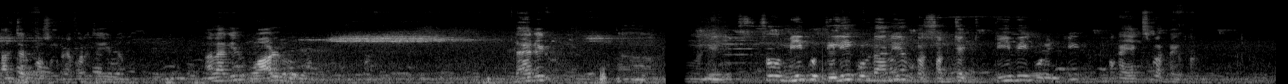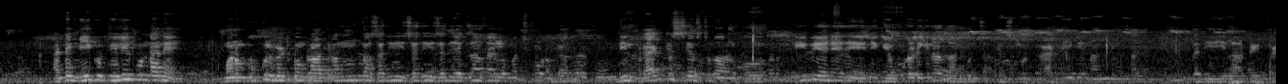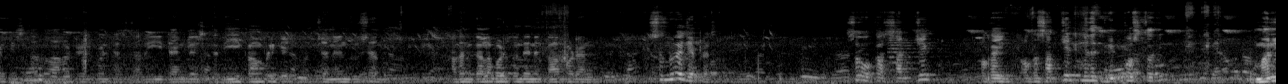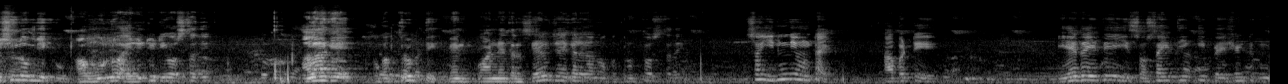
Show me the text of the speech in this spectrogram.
కల్చర్ కోసం రెఫర్ చేయడం అలాగే వాళ్ళు డైరెక్ట్ సో మీకు తెలియకుండానే ఒక సబ్జెక్ట్ టీబీ గురించి ఒక ఎక్స్పర్ట్ అవుతారు అంటే మీకు తెలియకుండానే మనం బుక్కులు పెట్టుకుని రాత్రంతా చదివి చదివి చదివి ఎగ్జామ్ టైంలో మర్చిపోవడం కాదు. దీన్ని ప్రాక్టీస్ చేస్తున్నాను అనుకో టీవీ అనేది నీకు ఎప్పుడు అడిగినా దాని గురించి తెలుసుకుంటాను ఆ టీవీ నాకు తెలుసా? అది ఇలా ట్రీట్మెంట్ ఇస్తారు అలా ట్రీట్మెంట్ ఇస్తారు ఈ టైంలో ఇస్తారు ఈ కాంప్లికేషన్ వచ్చాను నేను చూశాను. అతను కలబడుతుంది నేను కాపాడాను. సో నువ్వే చెప్పేస్తాను సో ఒక సబ్జెక్ట్ ఒక ఒక సబ్జెక్ట్ మీద గ్రిప్ వస్తుంది. మనిషిలో మీకు ఆ ఊళ్ళో ఐడెంటిటీ వస్తుంది. అలాగే ఒక తృప్తి. మేము వాడిని అతను సేవ్ చేయగలిగాను ఒక తృప్తి వస్తుంది. సో ఇన్ని ఉంటాయి. కాబట్టి ఏదైతే ఈ సొసైటీకి పేషెంట్కి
